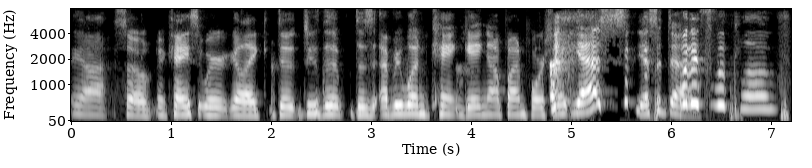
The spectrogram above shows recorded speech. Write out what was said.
Yeah. So in case we're like, do, do the does everyone can't gang up on Portia? Yes, yes, it does. But it's with love.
